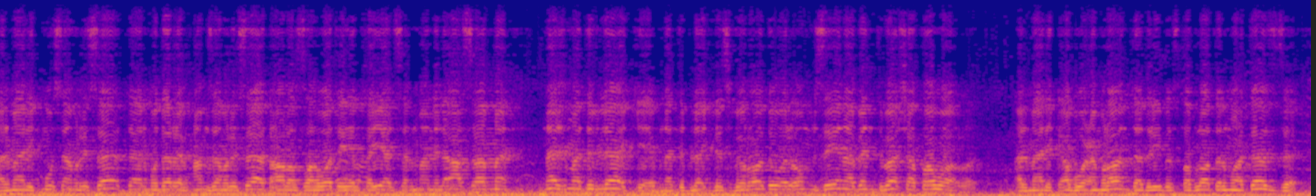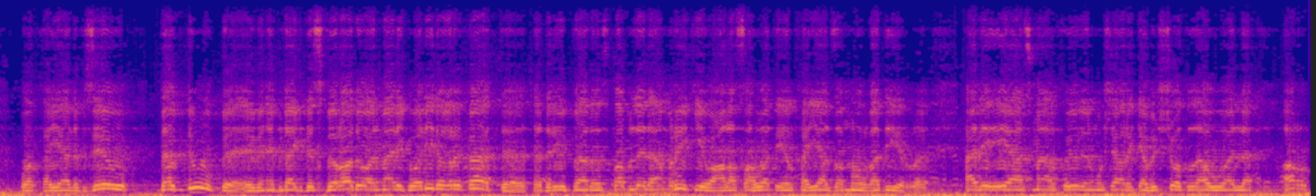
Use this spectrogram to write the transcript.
المالك موسى مرسات المدرب حمزة مرسات على صهوته الخيال سلمان الأعسم نجمة بلاك ابنة بلاك ديسبيرادو والأم زينة بنت باشا طور. المالك أبو عمران تدريب اسطبلات المعتز والخيال بزيو. دبدوب ابن بلاك ديسبيرادو المالك وليد غرفات تدريب الاسطبل الأمريكي وعلى صهوته الخيال زنور غدير. هذه هي أسماء الخيول المشاركة بالشوط الأول. أرب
